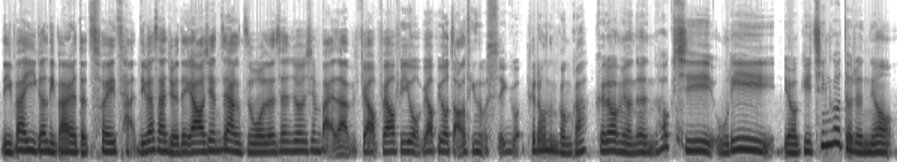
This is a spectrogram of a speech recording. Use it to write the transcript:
礼拜一跟礼拜二的摧残？礼拜三决定要先这样子，我人生就先摆烂，不要不要逼我，不要逼我早上听什么新闻。그러는건가그러면은혹시우리여기친구들은요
